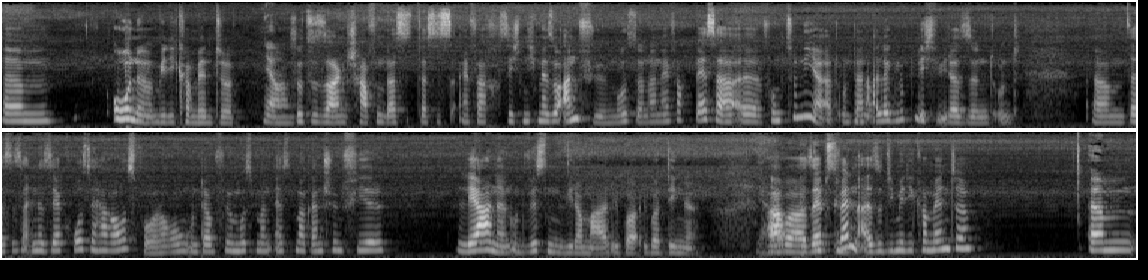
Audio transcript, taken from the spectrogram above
ähm, ohne Medikamente ja. sozusagen schaffen, dass, dass es einfach sich nicht mehr so anfühlen muss, sondern einfach besser äh, funktioniert und dann ja. alle glücklich wieder sind. Und das ist eine sehr große Herausforderung und dafür muss man erstmal ganz schön viel lernen und wissen wieder mal über, über Dinge. Ja. Aber selbst wenn, also die Medikamente, ähm,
